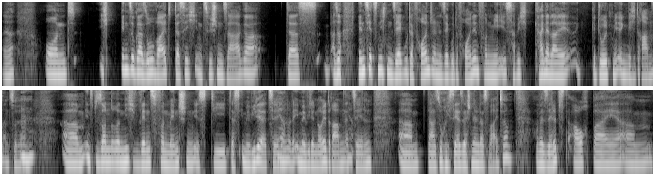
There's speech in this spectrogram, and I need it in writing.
ja. Und ich bin sogar so weit, dass ich inzwischen sage, dass, also wenn es jetzt nicht ein sehr guter Freund oder eine sehr gute Freundin von mir ist, habe ich keinerlei Geduld, mir irgendwelche Dramen anzuhören. Mhm. Ähm, insbesondere nicht, wenn es von Menschen ist, die das immer wieder erzählen ja. oder immer wieder neue Dramen ja. erzählen. Ähm, da suche ich sehr, sehr schnell das weiter. Aber selbst auch bei, ähm,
